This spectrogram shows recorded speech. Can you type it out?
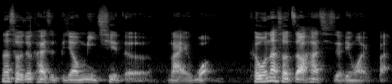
那时候就开始比较密切的来往。可我那时候知道他其实有另外一半，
